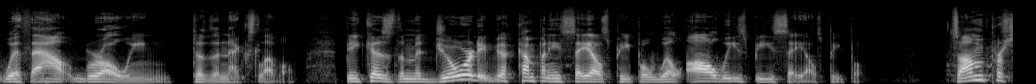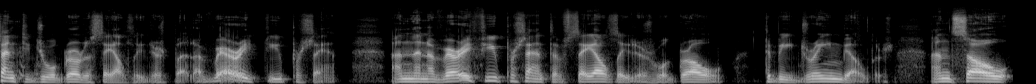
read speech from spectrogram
without growing to the next level? Because the majority of your company salespeople will always be salespeople. Some percentage will grow to sales leaders, but a very few percent. And then a very few percent of sales leaders will grow to be dream builders. And so,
